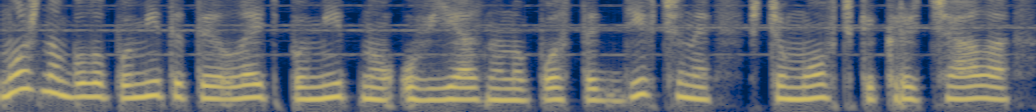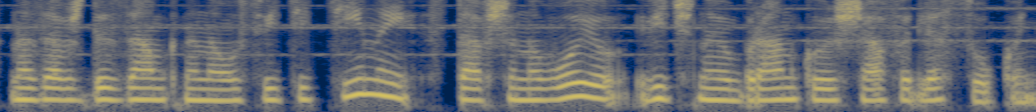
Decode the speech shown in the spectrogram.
можна було помітити ледь помітно ув'язнену постать дівчини, що мовчки кричала, назавжди замкнена у світі тіней, ставши новою вічною бранкою шафи для суконь.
